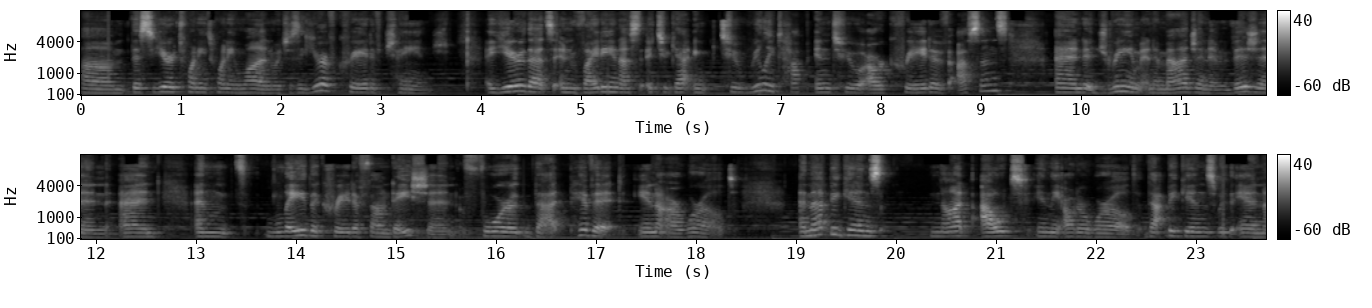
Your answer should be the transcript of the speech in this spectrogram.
um, this year 2021, which is a year of creative change, a year that's inviting us to get to really tap into our creative essence and dream and imagine and vision and and lay the creative foundation for that pivot in our world. And that begins not out in the outer world. That begins within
